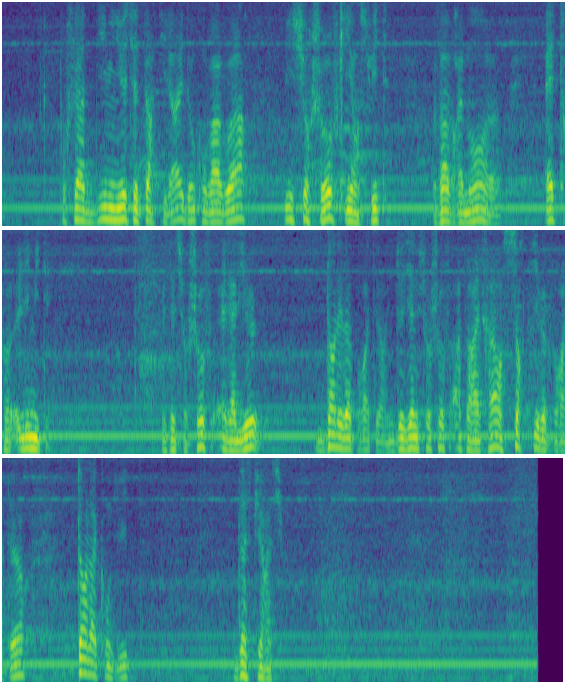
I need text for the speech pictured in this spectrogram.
pour faire diminuer cette partie-là. Et donc on va avoir une surchauffe qui ensuite va vraiment euh, être limitée. Et cette surchauffe, elle a lieu dans l'évaporateur. Une deuxième surchauffe apparaîtra en sortie évaporateur dans la conduite d'aspiration.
